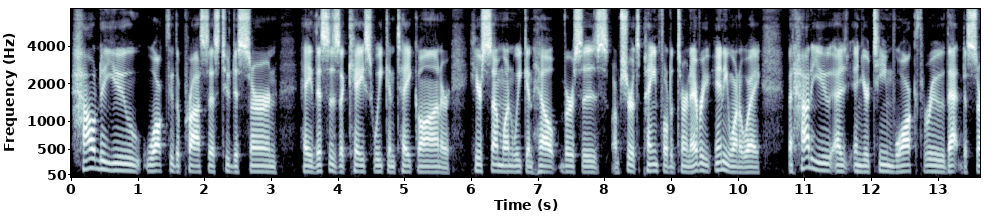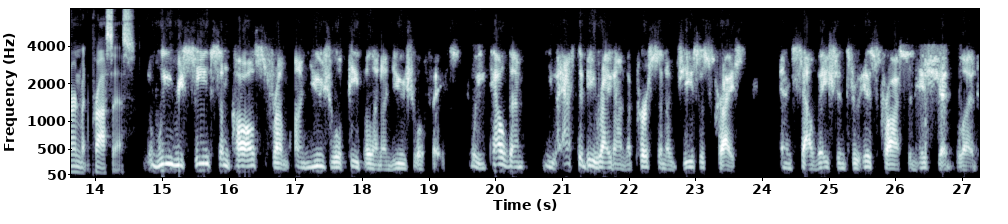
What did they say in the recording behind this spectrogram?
how do you walk through the process to discern hey, this is a case we can take on, or here's someone we can help, versus I'm sure it's painful to turn every anyone away. But how do you and your team walk through that discernment process? We receive some calls from unusual people and unusual faiths. We tell them you have to be right on the person of Jesus Christ and salvation through his cross and his shed blood,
